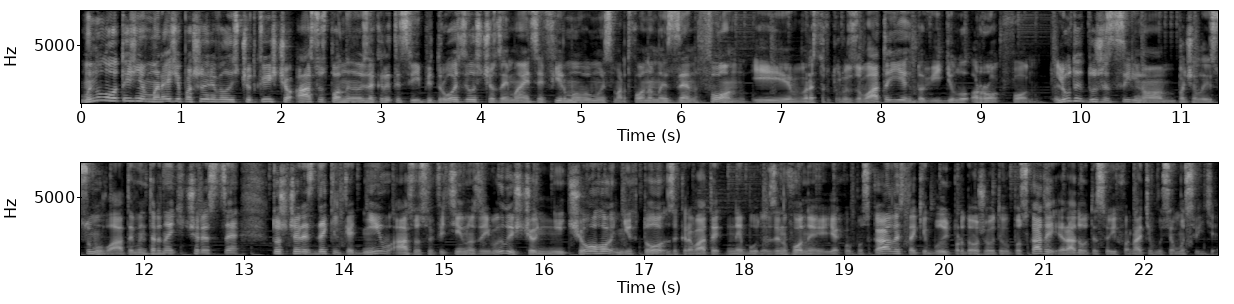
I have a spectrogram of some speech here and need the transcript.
Минулого тижня в мережі поширювались чутки, що Asus планує закрити свій підрозділ, що займається фірмовими смартфонами Zenfone, і реструктуризувати їх до відділу ROG Люди дуже сильно почали сумувати в інтернеті через це. Тож через декілька днів Asus офіційно заявили, що нічого ніхто закривати не буде. Зенфони як випускались, так і будуть продовжувати випускати і радувати своїх фанатів в усьому світі.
